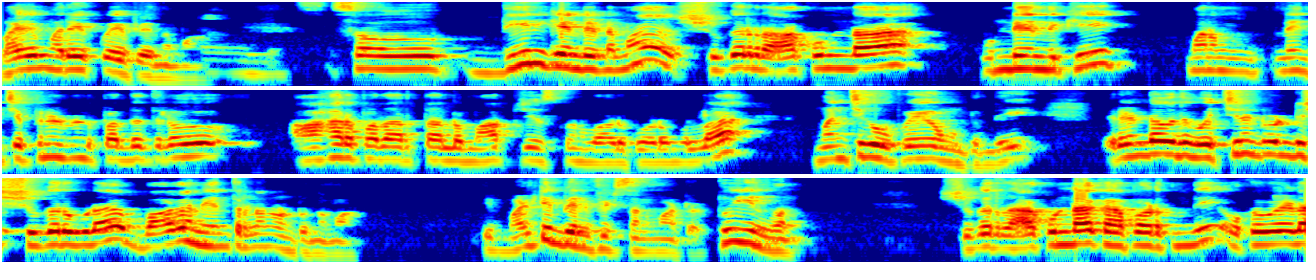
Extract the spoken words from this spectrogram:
భయం మరీ ఎక్కువైపోయిందమ్మా. సో దీనికి ఏంటంటేమా షుగర్ రాకుండా ఉండేందుకు మనం నేను చెప్పినటువంటి పద్ధతిలో ఆహార పదార్థాల్లో మార్పు చేసుకొని వాడుకోవడం వల్ల మంచిగా ఉపయోగం ఉంటుంది. రెండవది వచ్చినటువంటి షుగర్ కూడా బాగా నియంత్రణలో ఉంటుందమ్మా. ఈ మల్టీ బెనిఫిట్స్ అన్నమాట. టూ ఇన్ వన్ షుగర్ రాకుండా కాపాడుతుంది. ఒకవేళ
